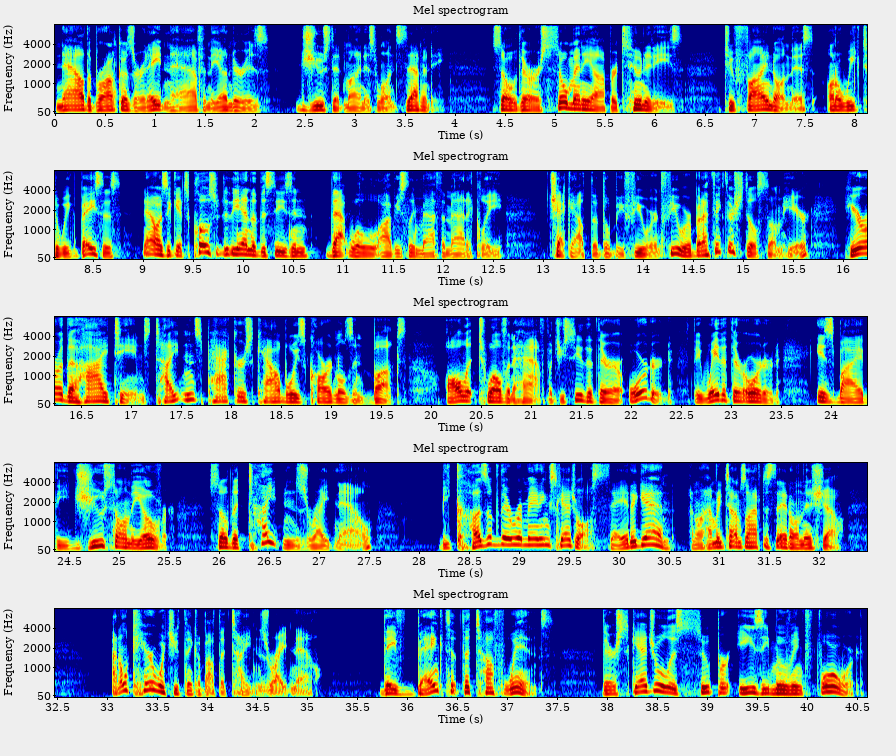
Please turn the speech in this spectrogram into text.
Now the Broncos are at eight and a half, and the under is juiced at minus one seventy. So there are so many opportunities to find on this on a week to week basis. Now, as it gets closer to the end of the season, that will obviously mathematically check out that there'll be fewer and fewer, but I think there's still some here. Here are the high teams Titans, Packers, Cowboys, Cardinals, and Bucks, all at 12 and a half. But you see that they're ordered, the way that they're ordered is by the juice on the over. So the Titans right now because of their remaining schedule. I'll say it again. I don't know how many times I'll have to say it on this show. I don't care what you think about the Titans right now. They've banked the tough wins. Their schedule is super easy moving forward.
